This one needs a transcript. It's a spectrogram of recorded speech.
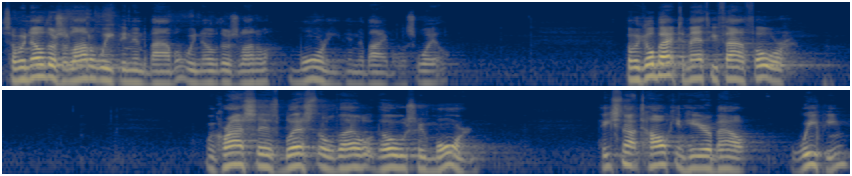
So we know there's a lot of weeping in the Bible. We know there's a lot of mourning in the Bible as well. But we go back to Matthew 5 4. When Christ says, Blessed are those who mourn, he's not talking here about weeping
